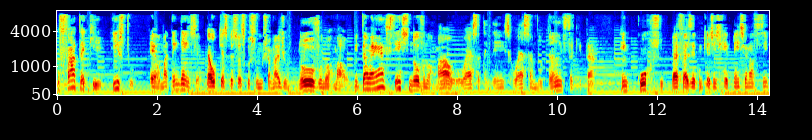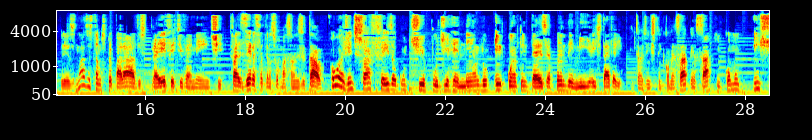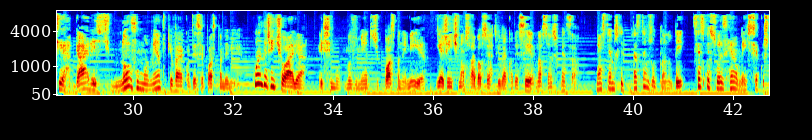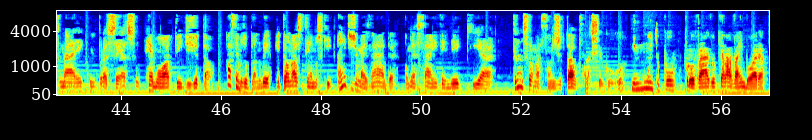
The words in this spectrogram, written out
O fato é que isto é uma tendência, é o que as pessoas costumam chamar de um novo normal. Então é este novo normal, ou essa tendência, ou essa mudança que está em curso vai fazer com que a gente repense as nossas empresas. Nós estamos preparados para efetivamente fazer essa transformação digital? Ou a gente só fez algum tipo de remendo enquanto, em tese, a pandemia estava aí? Então a gente tem que começar a pensar em como enxergar este novo momento que vai acontecer pós-pandemia. Quando a gente olha esse movimento de pós-pandemia e a gente não sabe ao certo o que vai acontecer, nós temos que pensar nós temos que nós temos um plano B se as pessoas realmente se acostumarem com um processo remoto e digital. Nós temos um plano B, então nós temos que antes de mais nada começar a entender que a transformação digital ela chegou e muito pouco provável que ela vá embora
